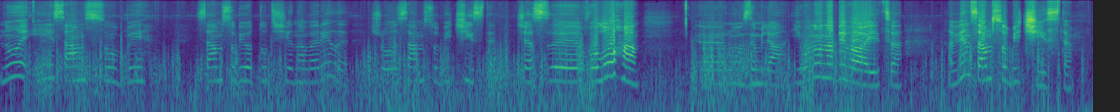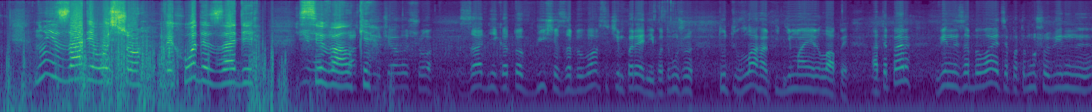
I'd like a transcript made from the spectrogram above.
Ну і сам собі, сам собі отут ще наварили, що сам собі чисте. Зараз волога е, ну, земля, і воно набивається, а він сам собі чисте. Ну і ззаді ось що виходить ззаді сівалки. Що задній каток більше забивався, ніж передній, тому що тут влага піднімає лапи. А тепер він не забивається, тому що він е,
